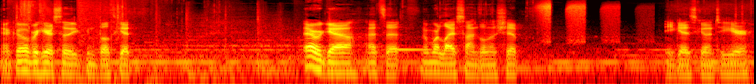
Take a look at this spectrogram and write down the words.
Now go over here so you can both get... There we go. That's it. No more life signs on the ship. You guys go into here.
